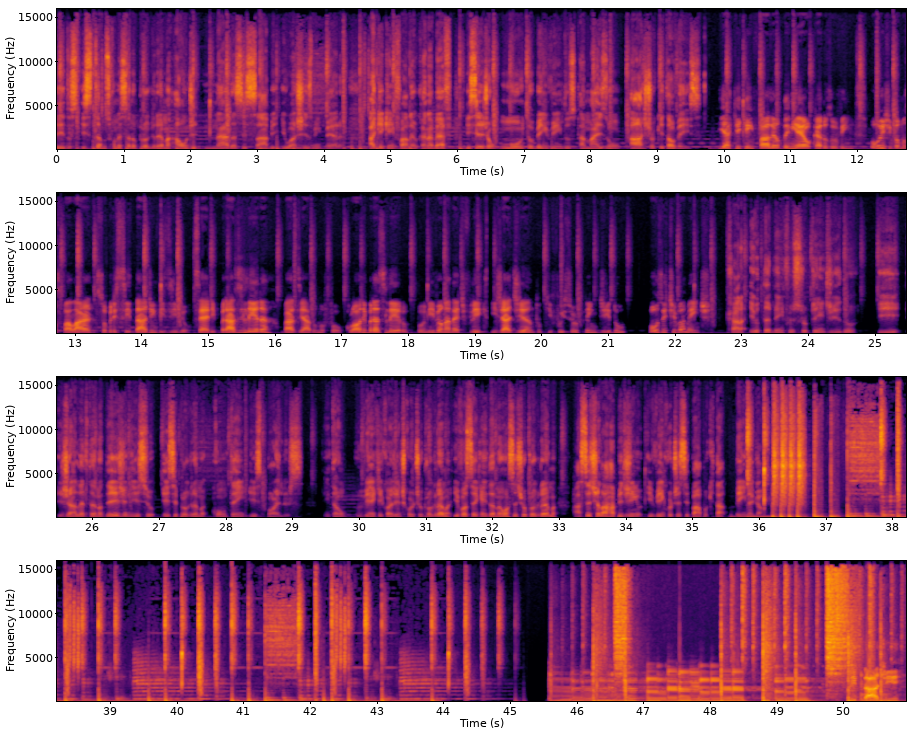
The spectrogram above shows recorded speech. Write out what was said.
preferidos, estamos começando o programa onde nada se sabe e o achismo impera. Aqui quem fala é o Canabef e sejam muito bem-vindos a mais um Acho que Talvez. E aqui quem fala é o Daniel, caros ouvintes. Hoje vamos falar sobre Cidade Invisível, série brasileira baseado no folclore brasileiro, disponível na Netflix e já adianto que fui surpreendido positivamente. Cara, eu também fui surpreendido e já alertando desde o início, esse programa contém spoilers. Então, vem aqui com a gente curtir o programa. E você que ainda não assistiu o programa, assiste lá rapidinho e vem curtir esse papo que tá bem legal. Cidade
